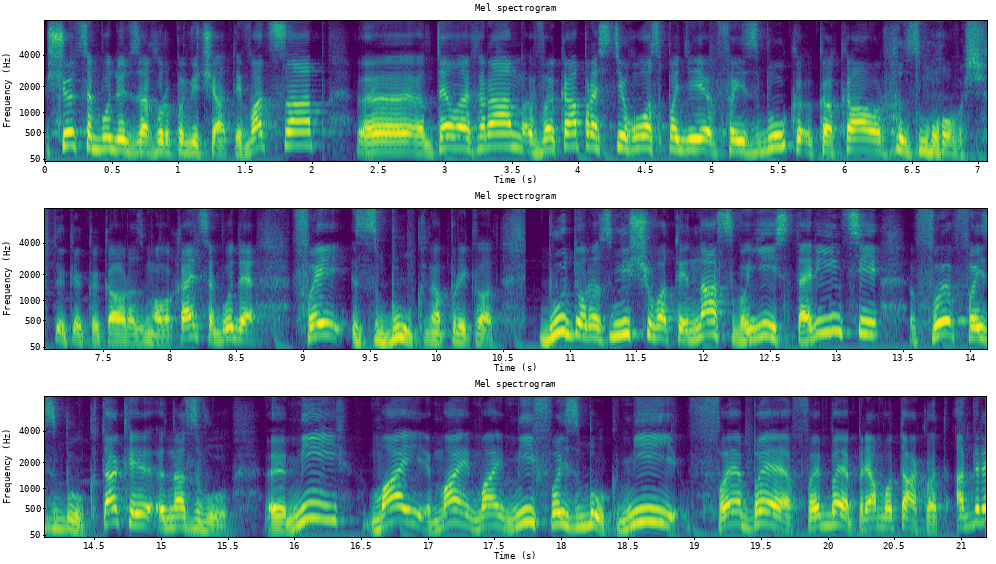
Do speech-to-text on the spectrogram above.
Що це будуть за групові чати? WhatsApp, е, Telegram, ВК, прості господі, Facebook, какао розмова. Що таке какао розмова? Хай це буде Facebook, наприклад. Буду розміщувати на своїй сторінці в Facebook. Так і назву. Е, Мій, май, май, май, мій Facebook, мій ФБ, ФБ, прямо так от. Адреса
